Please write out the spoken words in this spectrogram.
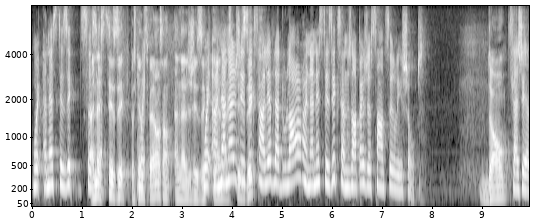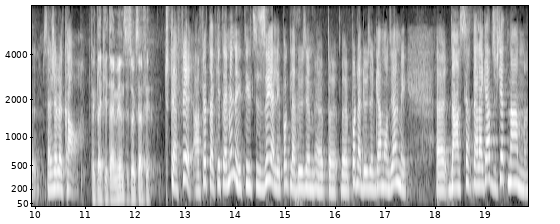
Oui, anesthésique dissociatif. Anesthésique. Parce qu'il y a Oui. une différence entre analgésique Oui, et un analgésique, ça enlève la douleur. Un anesthésique, ça nous empêche de sentir les choses. Donc, Ça gèle. Ça gèle le corps. fait que la kétamine, c'est ça que ça fait. Tout à fait. En fait, la kétamine a été utilisée à l'époque de la deuxième, euh, pe- pas de la deuxième guerre mondiale, mais euh, dans, la guerre du Vietnam,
